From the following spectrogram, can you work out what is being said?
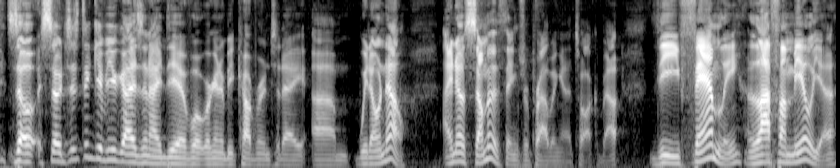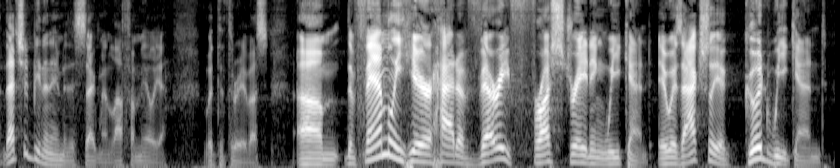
So, so just to give you guys an idea of what we're going to be covering today, um, we don't know. I know some of the things we're probably going to talk about. The family, La Familia, that should be the name of this segment, La Familia, with the three of us. Um, the family here had a very frustrating weekend. It was actually a good weekend,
